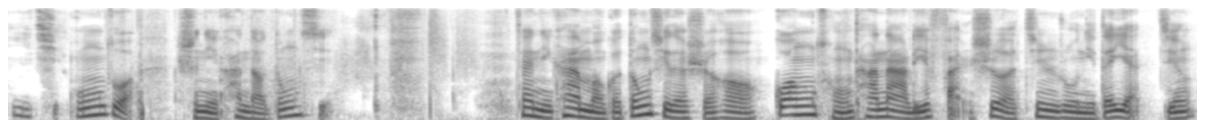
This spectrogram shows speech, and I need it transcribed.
一起工作，使你看到东西。在你看某个东西的时候，光从它那里反射进入你的眼睛，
